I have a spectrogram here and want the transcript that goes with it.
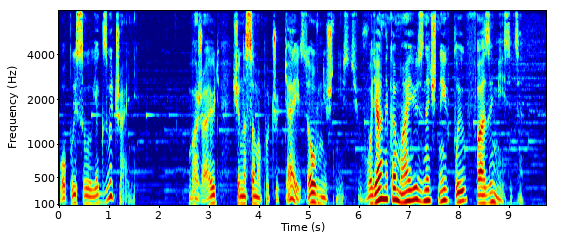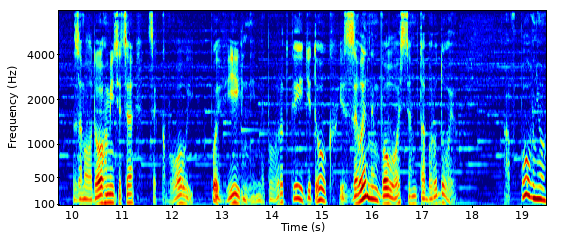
описували як звичайні. Вважають, що на самопочуття і зовнішність водяника мають значний вплив фази місяця. За молодого місяця це кволий, повільний, неповороткий дідок із зеленим волоссям та бородою. А вповню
